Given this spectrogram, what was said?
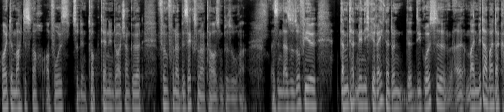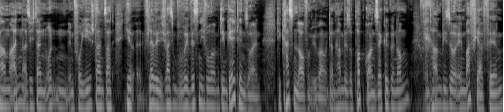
Heute macht es noch, obwohl es zu den Top 10 in Deutschland gehört, 500 bis 600.000 Besucher. Das sind also so viel damit hatten wir nicht gerechnet. Und die größte, äh, mein Mitarbeiter kam an, als ich dann unten im Foyer stand, sagt, hier, Flevel, ich weiß nicht, wo wir wissen nicht, wo wir mit dem Geld hin sollen. Die Kassen laufen über. Und dann haben wir so Popcorn-Säcke genommen und haben wie so im Mafia-Film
